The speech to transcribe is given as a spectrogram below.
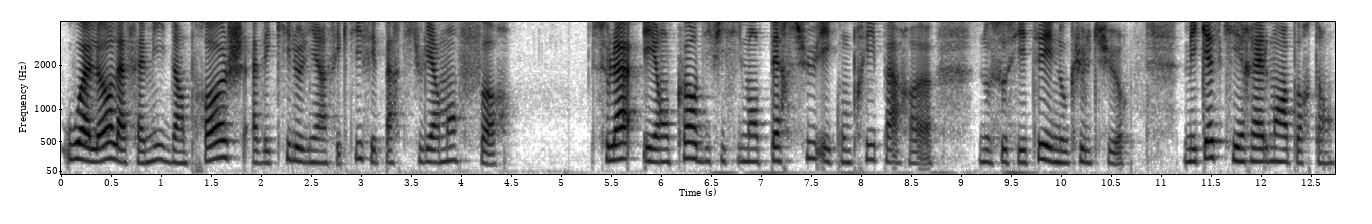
ou alors la famille d'un proche avec qui le lien affectif est particulièrement fort. Cela est encore difficilement perçu et compris par euh, nos sociétés et nos cultures. Mais qu'est-ce qui est réellement important?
